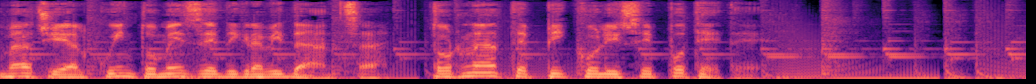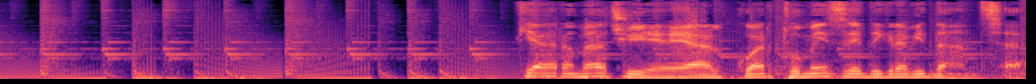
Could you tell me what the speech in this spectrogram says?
Maci al quinto mese di gravidanza, tornate piccoli se potete. Chiara Maci è al quarto mese di gravidanza.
